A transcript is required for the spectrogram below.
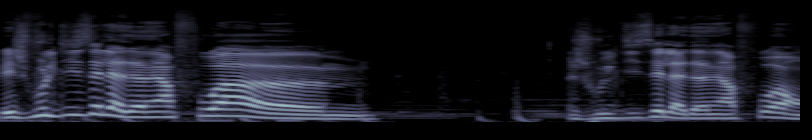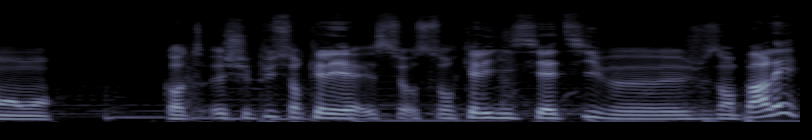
mais je vous le disais la dernière fois, euh, je vous le disais la dernière fois quand je sais plus sur quelle, sur, quelle initiative euh, je vous en parlais.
